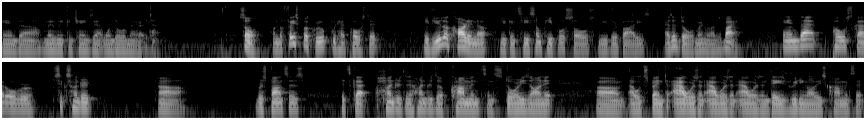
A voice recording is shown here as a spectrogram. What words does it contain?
and uh, maybe we can change that one Doberman at a time. So on the Facebook group, we had posted, if you look hard enough, you can see some people's souls leave their bodies as a Doberman runs by, and that post got over 600 uh, responses. It's got hundreds and hundreds of comments and stories on it. Um, I would spend hours and hours and hours and days reading all these comments that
